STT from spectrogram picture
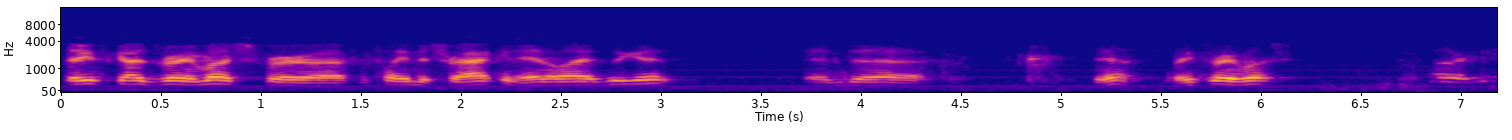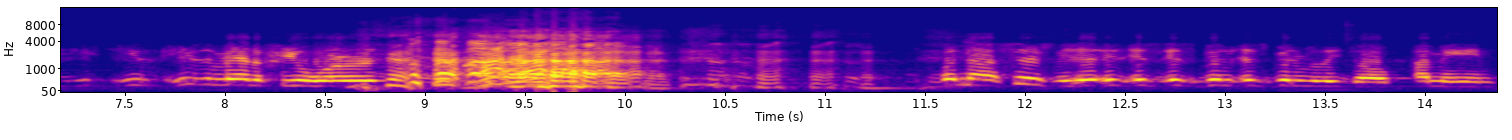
Thanks, guys, very much for uh, for playing the track and analyzing it. And uh, yeah, thanks very much. He, he's, he's a man of few words. but no, seriously, it, it, it's been it's been really dope. I mean,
